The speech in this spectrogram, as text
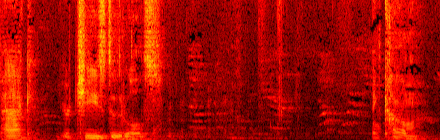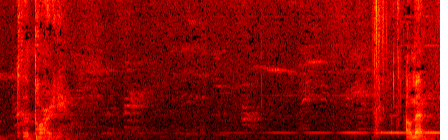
Pack your cheese doodles and come to the party. Amen.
